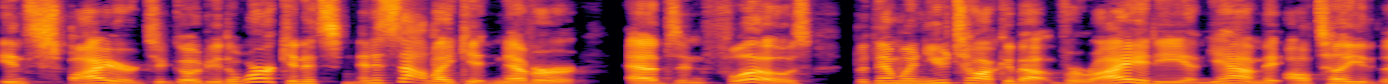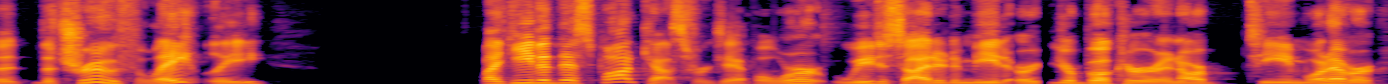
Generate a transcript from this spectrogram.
inspired to go do the work and it's and mm. it's not like it never ebbs and flows, but then when you talk about variety and yeah, I'll tell you the the truth lately, like even this podcast, for example, we're we decided to meet or your booker and our team, whatever,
